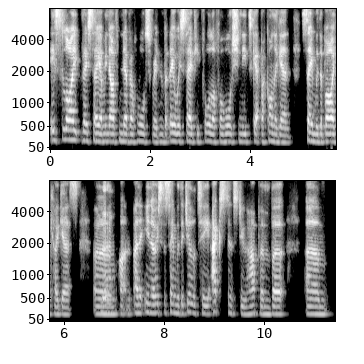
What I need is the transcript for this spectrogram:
It's like they say, I mean, I've never horse ridden, but they always say if you fall off a horse, you need to get back on again. Same with a bike, I guess. Um, yeah. and, and, you know, it's the same with agility. Accidents do happen, but um,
